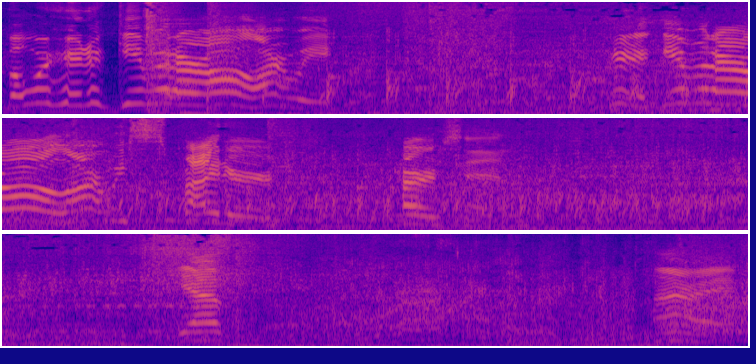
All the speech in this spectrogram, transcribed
But we're here to give it our all, aren't we? We're here to give it our all, aren't we, spider person? Yep. Alright.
